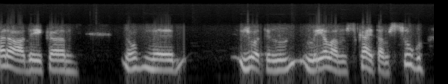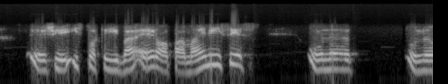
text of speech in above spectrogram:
parādīja, ka nu, ļoti lielam skaitam sugu šī izplatība Eiropā mainīsies, un, un nu,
